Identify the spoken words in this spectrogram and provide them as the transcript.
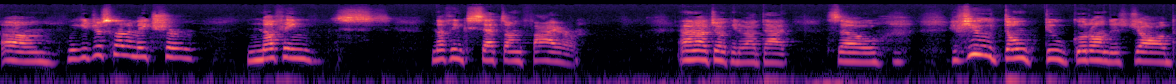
um, we just gotta make sure nothing nothing sets on fire. And I'm not joking about that. So, if you don't do good on this job,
